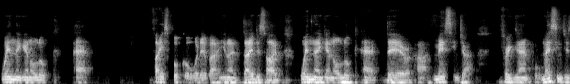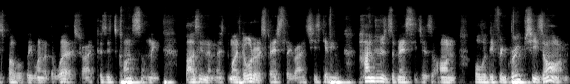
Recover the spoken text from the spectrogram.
when they're going to look at Facebook or whatever. You know, they decide when they're going to look at their uh, messenger. For example, Messenger is probably one of the worst, right? Because it's constantly buzzing them. My daughter, especially, right? She's getting hundreds of messages on all the different groups she's on.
